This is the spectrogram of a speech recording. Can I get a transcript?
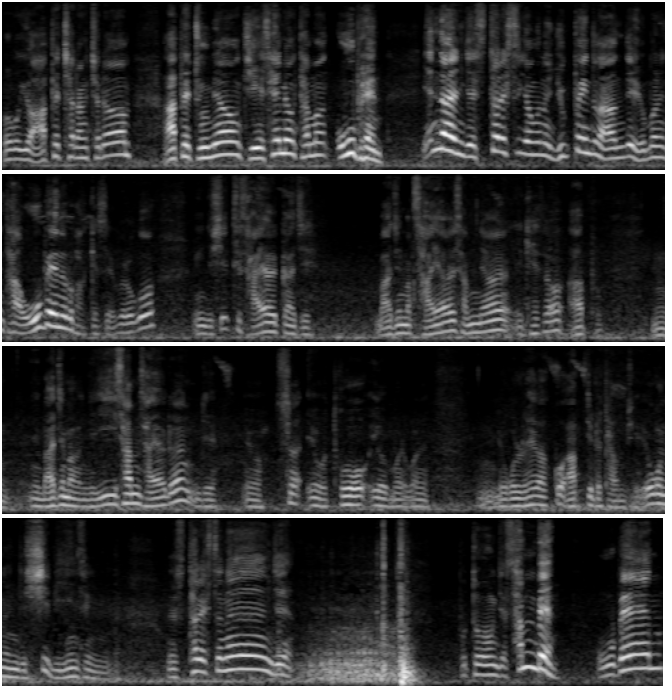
그리고 요 앞에 차량처럼 앞에 두 명 뒤에 세 명 타면 5벤 옛날 이제 스타렉스 경우는 6벤도 나왔는데 이번엔 다 5벤으로 바뀌었어요. 그리고 이제 시트 4열까지 마지막 4열, 3열 이렇게 해서 앞 음, 마지막 이제 2, 3, 4열은 이제 요, 스- 요 도, 요 뭐, 뭐, 음, 요걸로 해갖고 앞뒤로 다 움직여요. 요거는 이제 12인승입니다. 스타렉스는 이제 보통 이제 3벤, 5벤,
